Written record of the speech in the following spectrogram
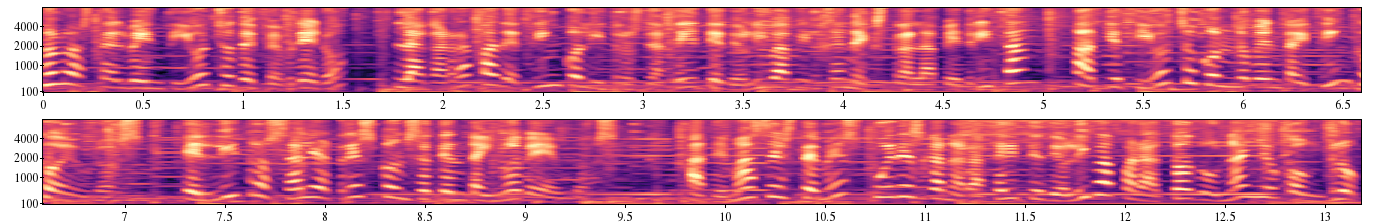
Solo hasta el 28 de febrero, la garrafa de 5 litros de aceite de oliva virgen extra La Pedriza a 18,95 euros. El litro sale a 3,79 euros. Además, este mes puedes ganar aceite de oliva para todo un año con Club.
